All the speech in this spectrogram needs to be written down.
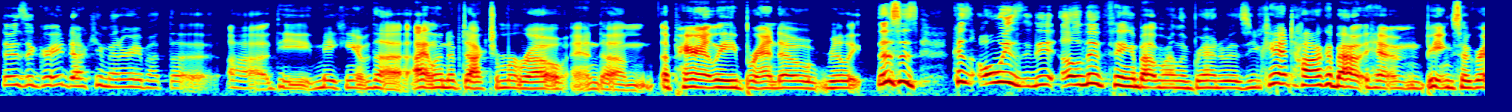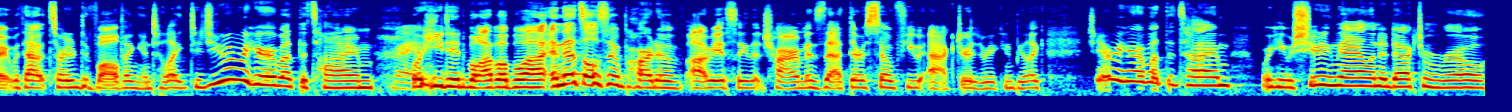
There's a great documentary about the uh, the making of the Island of Dr. Moreau, and um, apparently Brando really. This is because always the other thing about Marlon Brando is you can't talk about him being so great without sort of devolving into like, did you ever hear about the time Right. where he did blah blah blah? And that's also part of obviously the charm is that there's so few actors where you can be like, did you ever hear about the time where he was shooting the Island of Dr. Moreau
